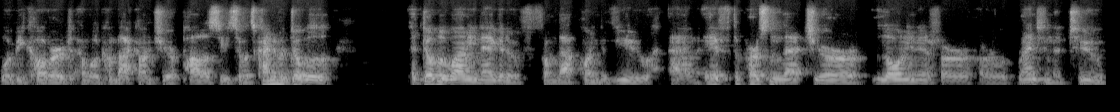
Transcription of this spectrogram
would be covered and will come back onto your policy. So it's kind of a double a double whammy negative from that point of view. Um, if the person that you're loaning it or, or renting it to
